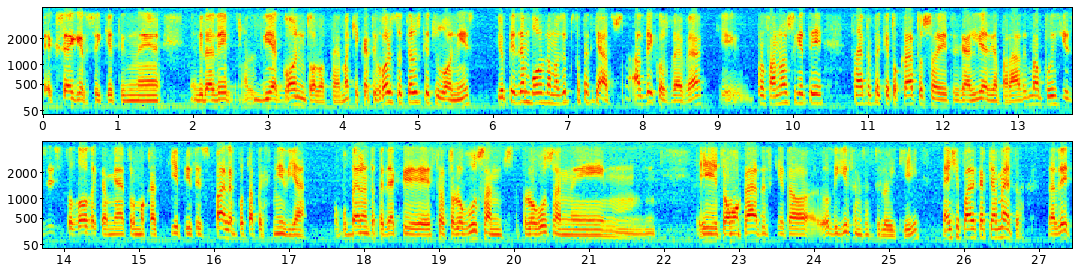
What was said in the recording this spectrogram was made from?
εξέγερση και την ε, δηλαδή διαγκώνει το όλο θέμα και κατηγόρησε το τέλος και τους γονείς οι οποίοι δεν μπορούν να μαζέψουν τα παιδιά τους. Αδίκως βέβαια και προφανώς γιατί θα έπρεπε και το κράτος ε, της Γαλλίας για παράδειγμα που είχε ζήσει το 12 μια τρομοκρατική επίθεση πάλι από τα παιχνίδια όπου μπαίνουν τα παιδιά και στρατολογούσαν, στρατολογούσαν οι, οι τρομοκράτες και τα οδηγήσαν σε αυτή τη λογική να έχει πάρει κάποια μέτρα. Δηλαδή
